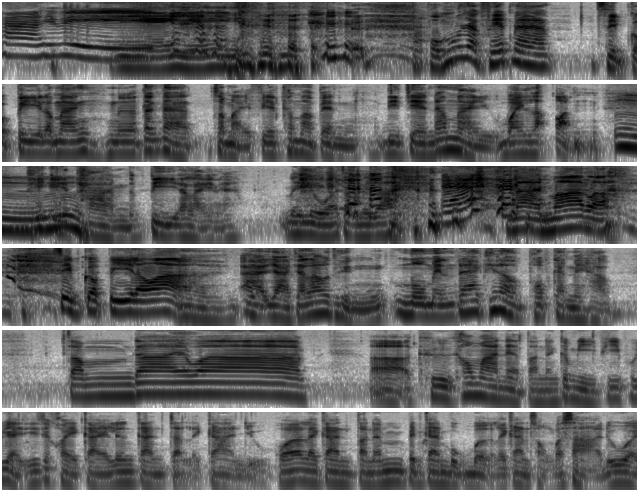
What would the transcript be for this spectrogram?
ค่ะพี่บีผมรู้จักเฟียสมาสิบกว่าปีแล้วมั้งเนอะตั้งแต่สมัยเฟียสเข้ามาเป็นดีเจหน้าใหม่วัยละอ่อนที่เอทามปีอะไรนะ ไม่รู้ว่าจำไม่ได้ นานมากละสิบกว่าปีแล้วอะเอออะอยากจะเล่าถึงโมเมนต์แรกที่เราพบกันไหมครับจำได้ว่าเอ่อ คือเข้ามาเนี่ยตอนนั้นก็มีพี่ผู้ใหญ่ที่จะคอยไกด์เรื่องการจัดรายการอยู่ เพราะว่ารายการตอนนั้นมันเป็นการบุกเบิกรายการสองภาษาด้วย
